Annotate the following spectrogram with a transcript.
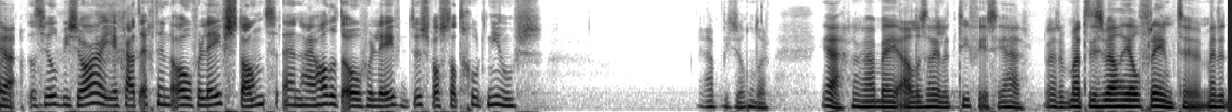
ja. Dat is heel bizar. Je gaat echt in de overleefstand en hij had het overleefd, dus was dat goed nieuws. Ja, bijzonder. Ja, waarbij alles relatief is. Ja, maar het is wel heel vreemd. Uh, met het,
